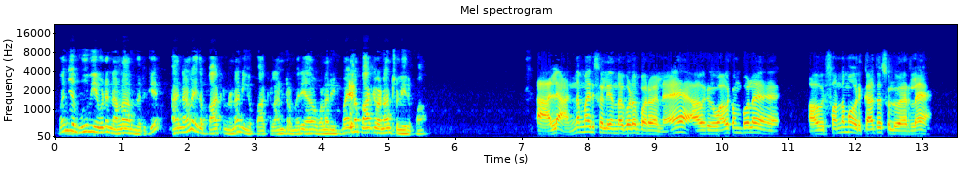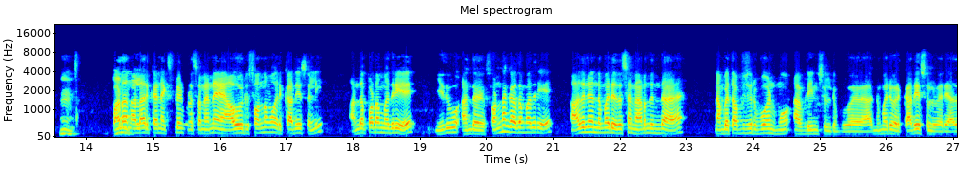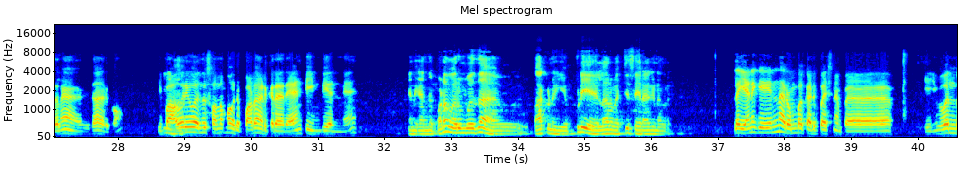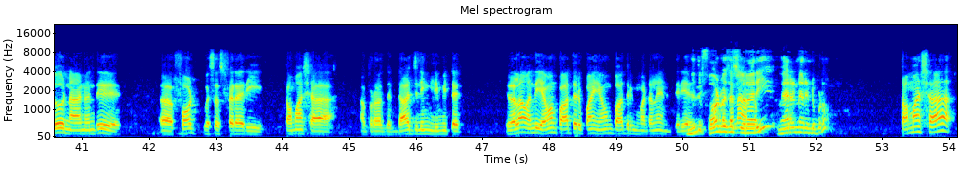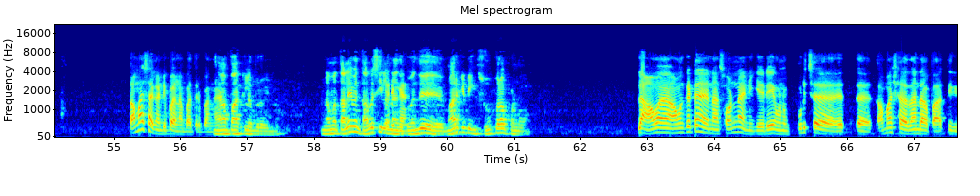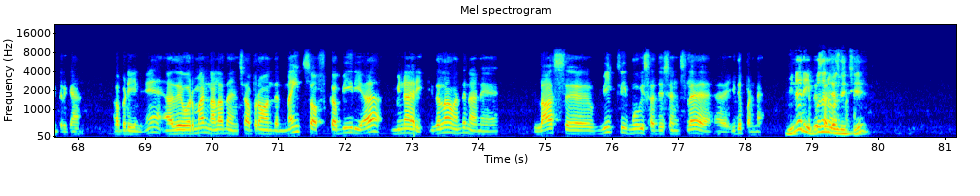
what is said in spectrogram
கொஞ்சம் பூமியை விட நல்லா இருந்திருக்கு. அதனால இதை பார்க்கணும்னா நீங்க பார்க்கலான்ற மாதிரி ஏதாவது உளறிப்பான் இல்ல பார்க்க வேணாம்னு சொல்லியிருப்பான் ஆ, இல்ல அந்த மாதிரி சொல்லியிருந்தா கூட பரவாயில்ல. அவரு வழக்கம் போல அவர் சொந்தமா ஒரு கதை சொல்லுவார்ல. படம் நல்லா இருக்கான்னு எக்ஸ்பிளைன் பண்ண சொன்னேன்னே அவர் சொந்தமா ஒரு கதையை சொல்லி அந்த படம் மாதிரியே இதுவும் அந்த சொன்ன கதை மாதிரியே அதுல இந்த மாதிரி ஏதாச்சும் நடந்திருந்தா நம்ம தப்பிச்சிருப்போமோ அப்படின்னு சொல்லிட்டு அந்த மாதிரி ஒரு கதையை சொல்லுவாரு. அதெல்லாம் இதா இருக்கும். இப்ப. அவரே வந்து சொந்தமா ஒரு படம் எடுக்கிறாரு ஆன்டி இந்தியன்னு எனக்கு அந்த படம் வரும்போது தான் பார்க்கணும் எப்படி எல்லாரும் வச்சு செய்யறாங்கன்னு அவர். இல்ல எனக்கு என்ன ரொம்ப கடுப்பாச்சுன்னா இப்ப இவந்தோ நான் வந்து ஃபார்ட் வர்சஸ் ஃபெராரி டொமாஷா அப்புறம் இந்த டார்ஜிலிங் லிமிடெட் இதெல்லாம் வந்து எவன் பார்த்திருப்பான் எவன் பார்த்திருக்க மாட்டான்லாம் எனக்கு தெரியாது. ஃபார்ட் வர்சஸ் ஃபெராரி வேற என்ன ரெண்டு படம்? தமாஷா தமாஷா கண்டிப்பா எல்லாம் பார்த்திருப்பாங்க. நான் பார்க்கல ப்ரோ இன்னும். நம்ம தலைவன் சரிங்க. அதுக்கு வந்து மார்க்கெட்டிங் சூப்பரா பண்ணுவோம் இல்ல அவன் அவன் கிட்ட நான் சொன்னேன் இன்னைக்கு டேய் உனக்கு பிடிச்ச தமாஷா தான்டா பாத்துக்கிட்டு இருக்கேன் அப்படின்னு. அது ஒரு மாதிரி நல்லா தான் இருந்துச்சு. அப்புறம் அந்த நைட்ஸ் ஆஃப் கபீரியா மினாரி இதெல்லாம் வந்து நான் லாஸ்ட் வீக்லி மூவி சஜஷன்ஸ்ல இது பண்ணேன். மினாரி இப்பதானே வந்துச்சு?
